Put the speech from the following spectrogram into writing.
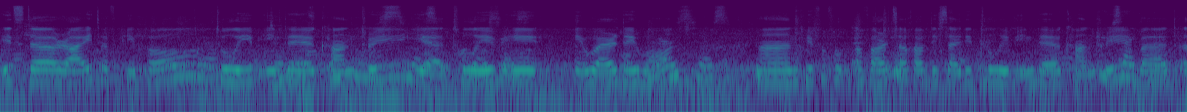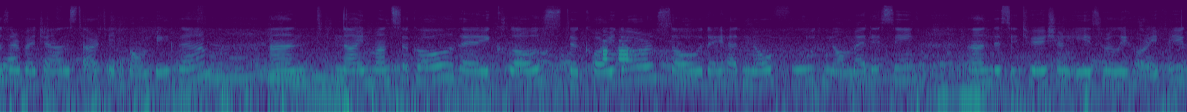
It's the right of people to live in their country, yeah, to live in, in where they want. And people of Artsakh have decided to live in their country, but Azerbaijan started bombing them. And nine months ago, they closed the corridor, so they had no food, no medicine, and the situation is really horrific.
